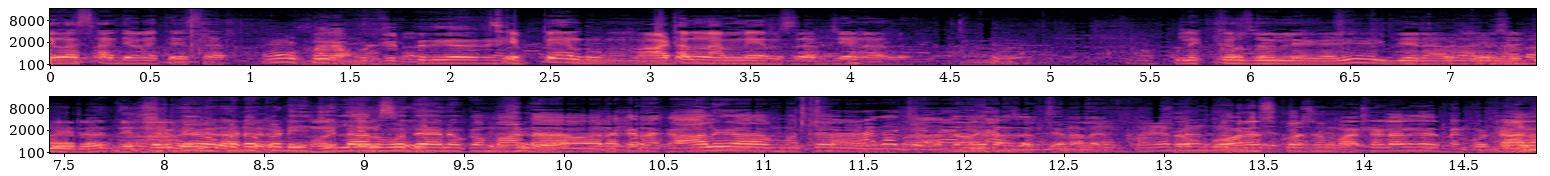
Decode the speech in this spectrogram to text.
ఎలా సాధ్యమైతే సార్. మరి అప్పుడు చెప్పింది కదా నేను. చెప్పాను మాటలు నమ్మారు సార్ జనాలు. ఒకటొకటి జిల్లాలు పోతే ఆయన ఒక మాట రకరకాలుగా మొత్తం బోనస్ కోసం మాట్లాడాలి కదా కొట్టాలి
